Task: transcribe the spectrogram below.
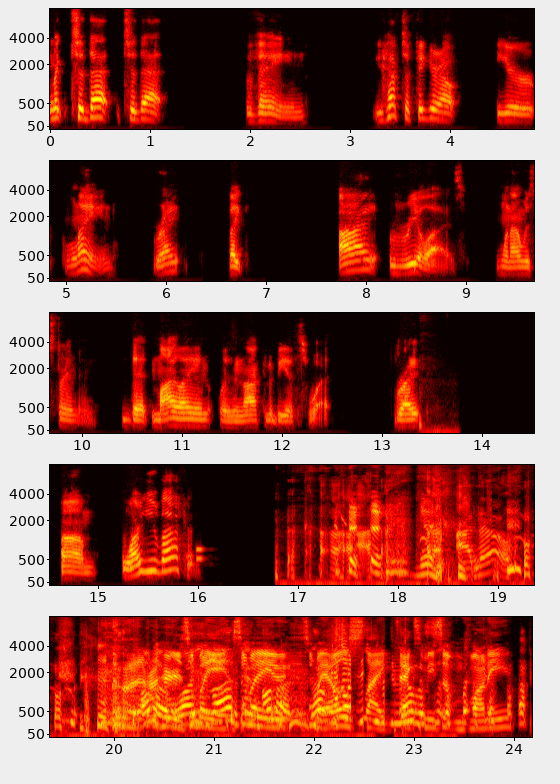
Like to that to that vein, you have to figure out your lane, right? Like I realized when I was streaming that my lane was not going to be a sweat, right? Um, why are you laughing? I, I know. I heard somebody, somebody, somebody else like even- texted me something funny. That's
